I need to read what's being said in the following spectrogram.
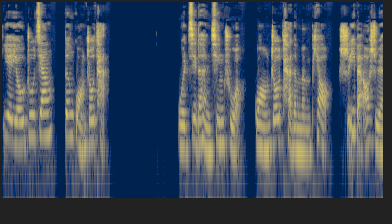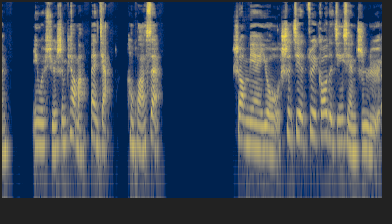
夜游珠江，登广州塔。我记得很清楚，广州塔的门票是一百二十元，因为学生票嘛，半价，很划算。上面有世界最高的惊险之旅、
